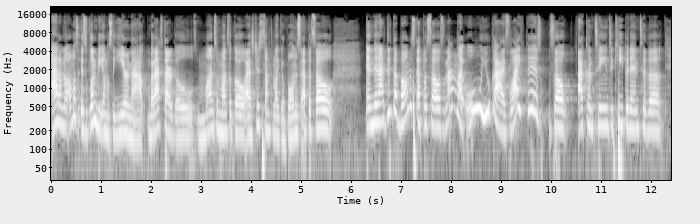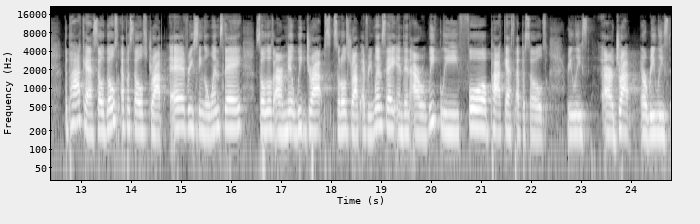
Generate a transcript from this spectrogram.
I don't know, almost it's going to be almost a year now, but I started those months and months ago as just something like a bonus episode. And then I did the bonus episodes and I'm like, "Oh, you guys like this." So, I continue to keep it into the the podcast. So those episodes drop every single Wednesday. So those are midweek drops. So those drop every Wednesday and then our weekly full podcast episodes release are drop or released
